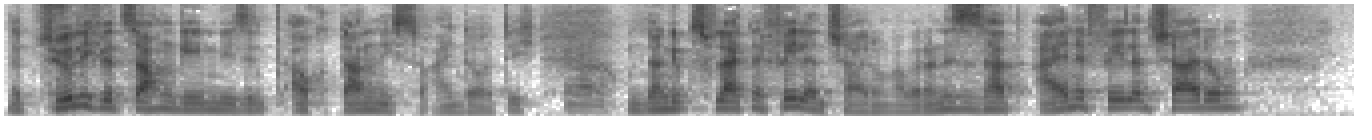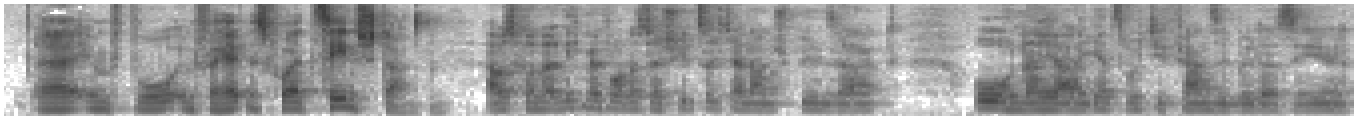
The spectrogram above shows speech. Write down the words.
natürlich wird es Sachen geben, die sind auch dann nicht so eindeutig. Ja. Und dann gibt es vielleicht eine Fehlentscheidung, aber dann ist es halt eine Fehlentscheidung, äh, im, wo im Verhältnis vorher zehn standen. Aber es kommt halt nicht mehr vor, dass der Schiedsrichter nach dem Spiel sagt, oh, naja, jetzt wo ich die Fernsehbilder sehe.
